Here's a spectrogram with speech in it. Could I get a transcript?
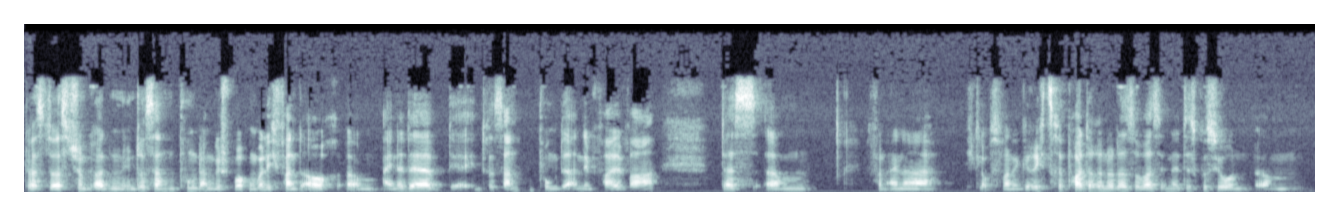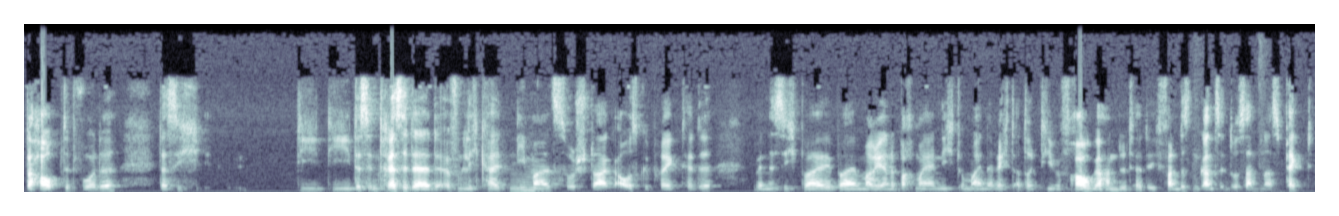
Du, hast, du hast schon gerade einen interessanten Punkt angesprochen, weil ich fand auch, ähm, einer der, der interessanten Punkte an dem Fall war, dass ähm, von einer, ich glaube, es war eine Gerichtsreporterin oder sowas in der Diskussion ähm, behauptet wurde, dass sich die, die, das Interesse der, der Öffentlichkeit niemals so stark ausgeprägt hätte, wenn es sich bei, bei Marianne Bachmeier nicht um eine recht attraktive Frau gehandelt hätte. Ich fand das einen ganz interessanten Aspekt,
